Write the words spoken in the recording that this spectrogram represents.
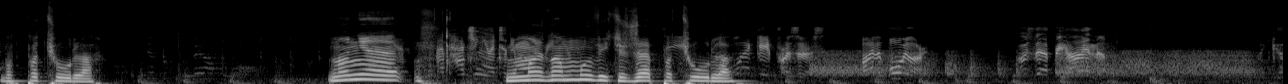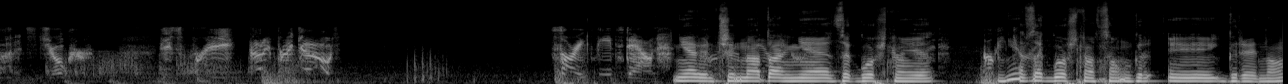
Bo pociula. No nie, nie można mówić, że pociula. Blackgate prisoners, by the boiler. Who's that behind them? Oh my god, it's Joker. He's free! How'd he break out? Sorry, feed's down. Nie wiem, czy nadal nie za głośno jest. Nie za głośno są gry, yy, gry no.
